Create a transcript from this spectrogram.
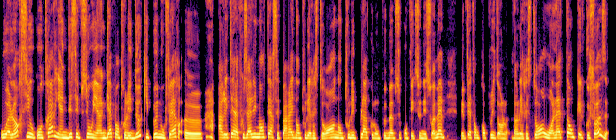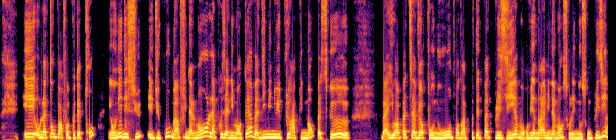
Ou alors si au contraire il y a une déception, il y a un gap entre les deux qui peut nous faire euh, arrêter la prise alimentaire. C'est pareil dans tous les restaurants, dans tous les plats que l'on peut même se confectionner soi-même, mais peut-être encore plus dans, dans les restaurants où on attend quelque chose et on attend parfois peut-être trop et on est déçu. Et du coup ben finalement la prise alimentaire va diminuer plus rapidement parce que bah, il y aura pas de saveur pour nous, on prendra peut-être pas de plaisir, mais on reviendra évidemment sur les notions de plaisir.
